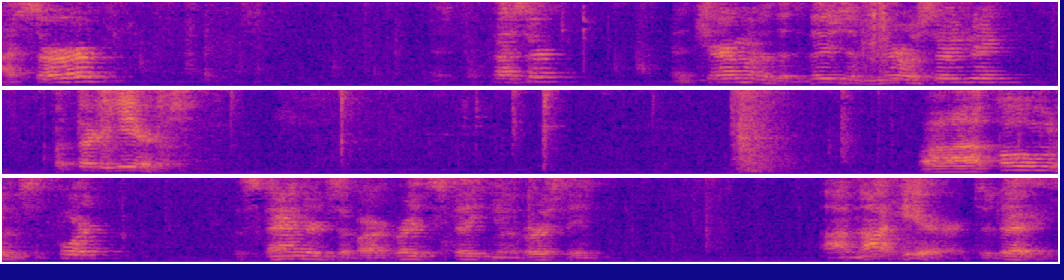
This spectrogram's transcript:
I served as professor and chairman of the Division of Neurosurgery for 30 years. While I uphold and support the standards of our great state university, I'm not here today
